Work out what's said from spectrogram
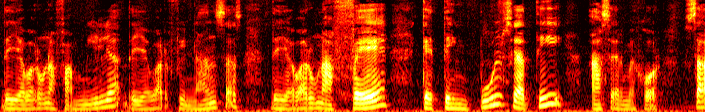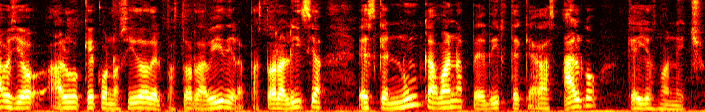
de llevar una familia, de llevar finanzas, de llevar una fe que te impulse a ti a ser mejor. Sabes, yo algo que he conocido del pastor David y la pastora Alicia es que nunca van a pedirte que hagas algo que ellos no han hecho,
